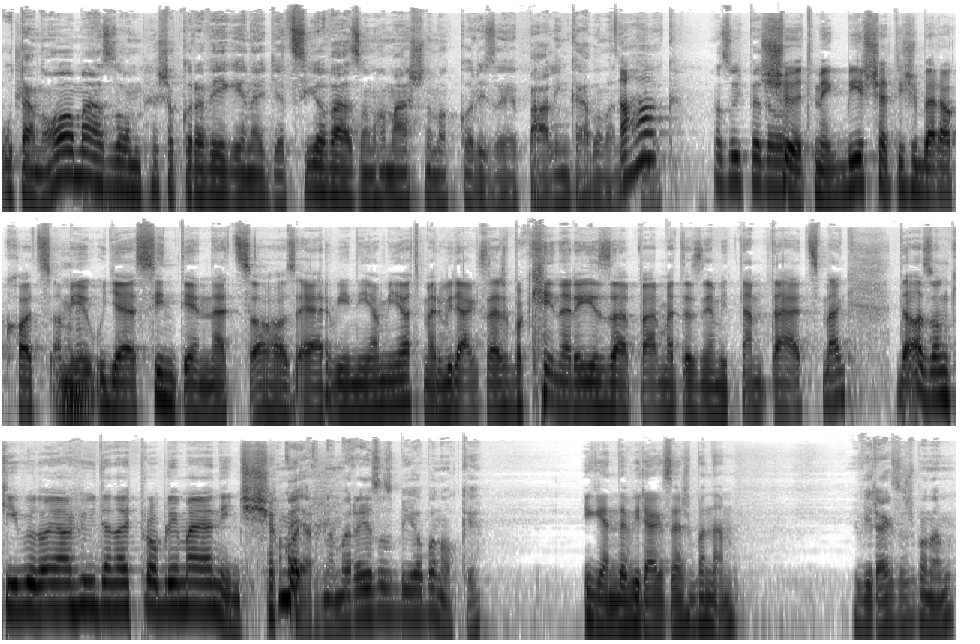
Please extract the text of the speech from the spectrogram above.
utána almázom, és akkor a végén egyet szilvázom, ha más nem, akkor izé pálinkába menekülök. Az úgy például... Sőt, még bírset is berakhatsz, ami uh-huh. ugye szintén netsz az Ervinia miatt, mert virágzásba kéne rézzel permetezni, amit nem tehetsz meg, de azon kívül olyan hű, de nagy problémája nincs. És akkor, Miért nem? A réz az bióban oké. Okay. igen, de virágzásban nem. Virágzásban nem?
